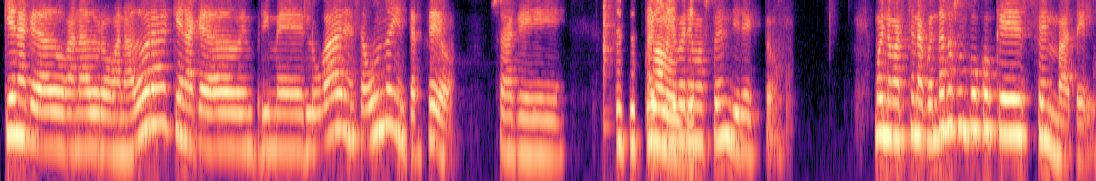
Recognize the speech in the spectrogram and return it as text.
quién ha quedado ganador o ganadora, quién ha quedado en primer lugar, en segundo y en tercero. O sea que Efectivamente. aquí lo veremos todo en directo. Bueno, Marchena, cuéntanos un poco qué es Fem Battle.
